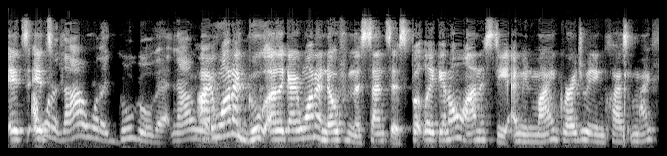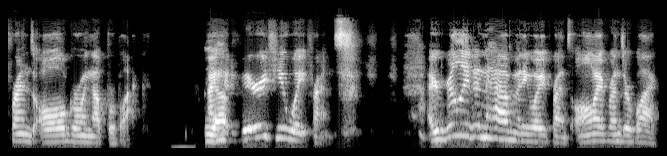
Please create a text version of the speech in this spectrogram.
It's I it's wanna, now I want to Google that. Now I want to Google like I want to know from the census. But like in all honesty, I mean, my graduating class, my friends all growing up were black. Yep. I had very few white friends. I really didn't have many white friends. All my friends are black.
